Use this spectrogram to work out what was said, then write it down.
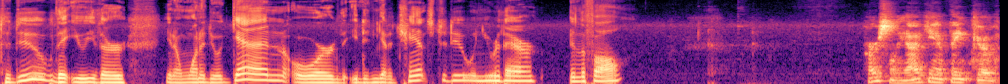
to do that you either you know want to do again or that you didn't get a chance to do when you were there in the fall? Personally, I can't think of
